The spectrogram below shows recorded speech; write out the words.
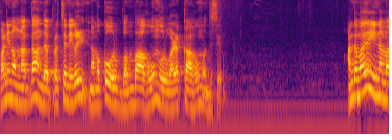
பண்ணினோம்னா தான் அந்த பிரச்சனைகள் நமக்கு ஒரு வம்பாகவும் ஒரு வழக்காகவும் வந்து சேரும். அந்த மாதிரி நம்ம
